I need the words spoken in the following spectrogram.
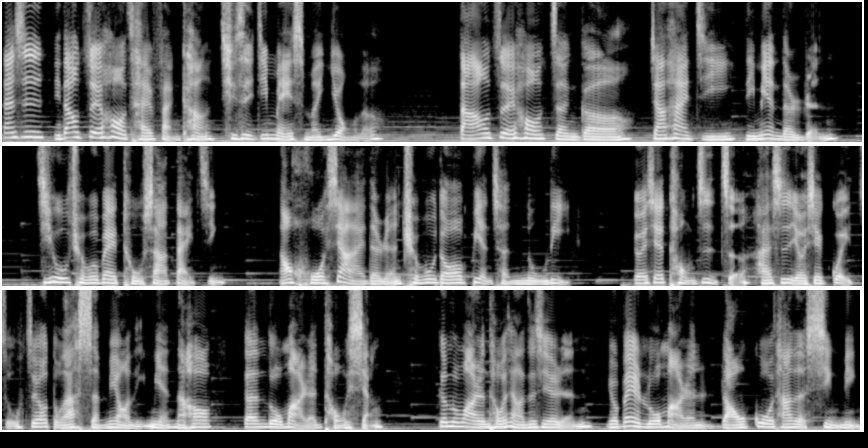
但是你到最后才反抗，其实已经没什么用了。打到最后，整个迦太基里面的人几乎全部被屠杀殆尽，然后活下来的人全部都变成奴隶。有一些统治者，还是有一些贵族，最后躲在神庙里面，然后跟罗马人投降。跟罗马人投降的这些人，有被罗马人饶过他的性命，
